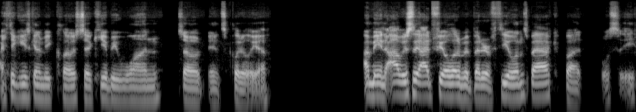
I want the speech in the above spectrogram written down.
I think he's going to be close to QB one, so it's clearly a. I mean, obviously, I'd feel a little bit better if Thielen's back, but we'll see.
